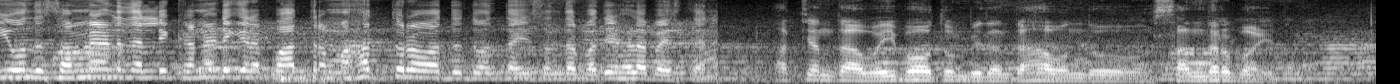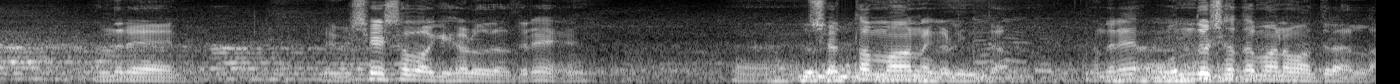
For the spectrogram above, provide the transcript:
ಈ ಒಂದು ಸಮ್ಮೇಳನದಲ್ಲಿ ಕನ್ನಡಿಗರ ಪಾತ್ರ ಮಹತ್ತರವಾದದ್ದು ಅಂತ ಈ ಸಂದರ್ಭದಲ್ಲಿ ಹೇಳ ಬಯಸ್ತೇನೆ ಅತ್ಯಂತ ವೈಭವ ತುಂಬಿದಂತಹ ಒಂದು ಸಂದರ್ಭ ಇದು. ಅಂದರೆ ವಿಶೇಷವಾಗಿ ಹೇಳೋದಾದರೆ ಶತಮಾನಗಳಿಂದ ಅಂದರೆ ಒಂದು ಶತಮಾನ ಮಾತ್ರ ಅಲ್ಲ.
